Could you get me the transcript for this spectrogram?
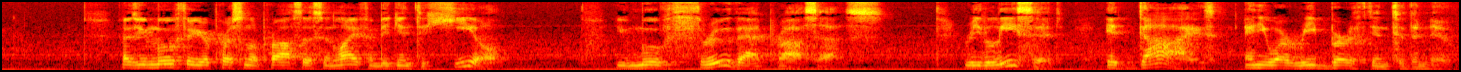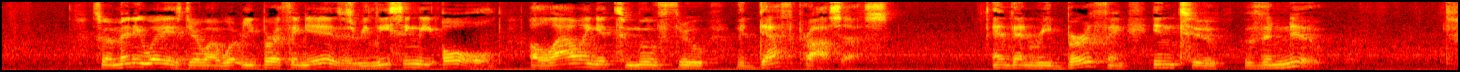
As you move through your personal process in life and begin to heal you move through that process, release it, it dies, and you are rebirthed into the new. So, in many ways, dear one, what rebirthing is, is releasing the old, allowing it to move through the death process, and then rebirthing into the new.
